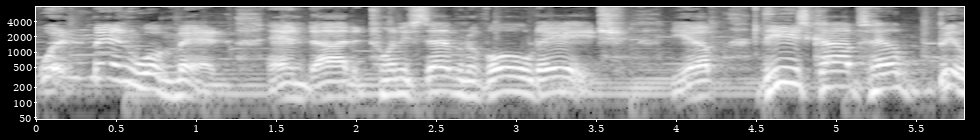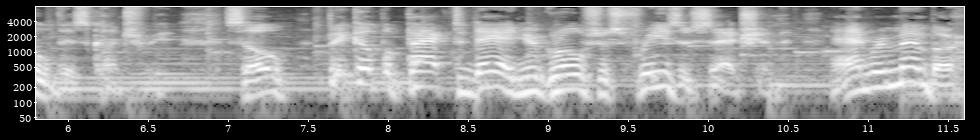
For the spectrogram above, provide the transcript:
when men were men and died at 27 of old age. Yep, these cobs helped build this country. So pick up a pack today in your grocer's freezer section. And remember,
